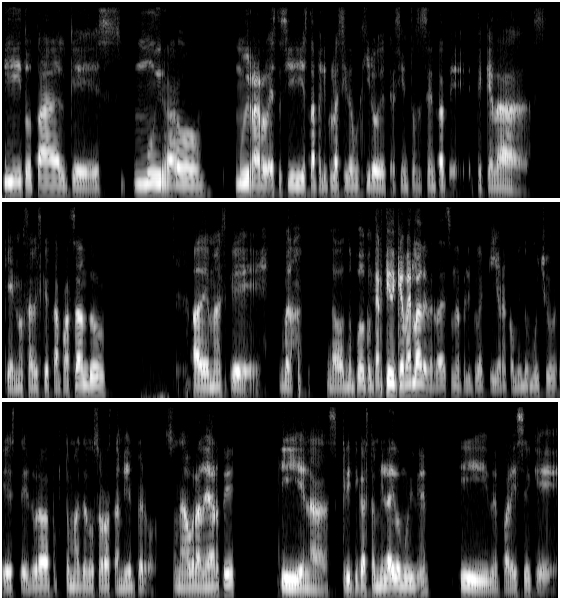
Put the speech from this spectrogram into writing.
Y total, que es muy raro, muy raro. Este sí, esta película sí da un giro de 360, te, te quedas que no sabes qué está pasando. Además que, bueno, no, no puedo contar, tiene que verla, de verdad es una película que yo recomiendo mucho. Este, dura un poquito más de dos horas también, pero es una obra de arte. Y en las críticas también la ha ido muy bien. Y me parece que,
